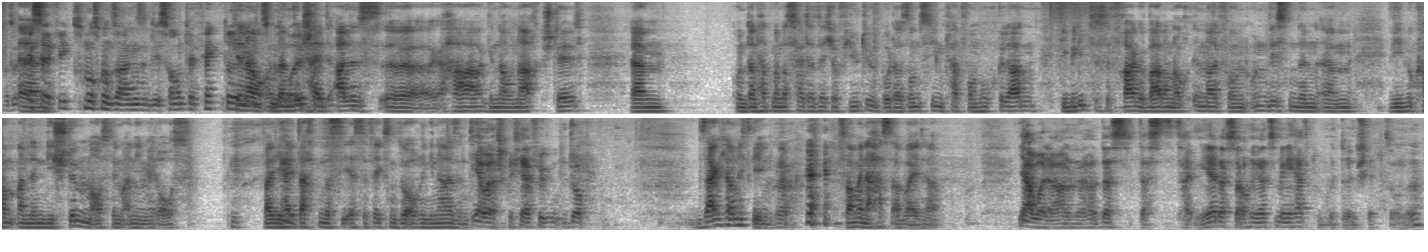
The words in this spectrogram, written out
Also Ähm, SFX muss man sagen, sind die Soundeffekte. die Genau, und dann wird Geräusche. halt alles äh, haargenau nachgestellt. Ähm, und dann hat man das halt tatsächlich auf YouTube oder sonstigen Plattformen hochgeladen. Die beliebteste Frage war dann auch immer von Unwissenden, ähm, wie bekommt man denn die Stimmen aus dem Anime raus? Weil die halt dachten, dass die SFX so original sind. Ja, aber das spricht ja für einen guten Job. Sage ich auch nichts gegen. Ja, Das war meine Hassarbeit, ja. ja aber da, da, das, das zeigt mir, dass da auch eine ganze Menge Herzblut mit drin steckt. So, ne?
